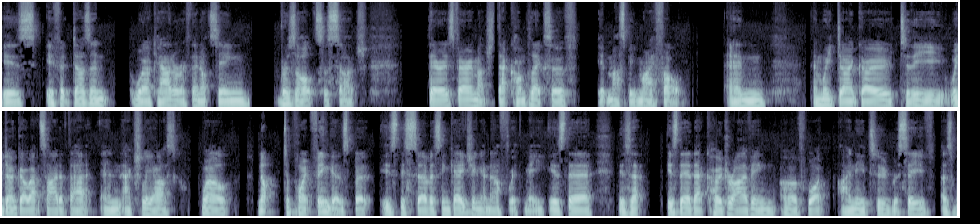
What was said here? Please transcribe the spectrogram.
is if it doesn't work out or if they're not seeing results as such, there is very much that complex of it must be my fault. And and we don't go to the we don't go outside of that and actually ask, well, not to point fingers, but is this service engaging enough with me? Is there is that is there that co-driving of what I need to receive as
